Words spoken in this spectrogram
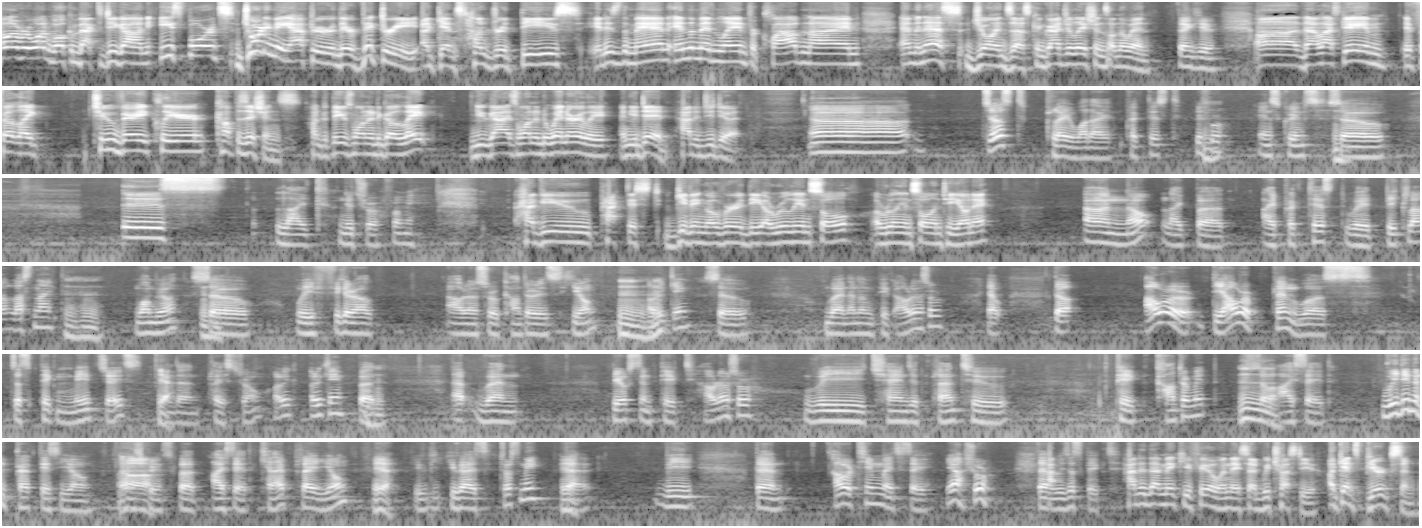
Hello, everyone. Welcome back to dGon Esports. Joining me after their victory against 100 Thieves, it is the man in the mid lane for Cloud9. EMENES joins us. Congratulations on the win. Thank you. Uh, that last game, it felt like two very clear compositions. 100 Thieves wanted to go late. You guys wanted to win early, and you did. How did you do it? Uh, just play what I practiced before in scrims. So it's like neutral for me. Have you practiced giving over the Aurelion Sol, Aurelion Sol into Yone? Uh, no, like, but I practiced with Bikla last night, one by one. So we figured out our answer counter is Hyun Mhm. early game. So when enemy pick our answer, yeah, the our the our plan was just pick mid jades Yeah. and then play strong early, early game. But Mhm. at, when Bjergsen picked our answer, we changed the plan to pick counter mid. So Mm. I said, we didn't practice Yon on Oh. scrims, but I said, can I play Yon? Yeah. You, you guys trust me? Yeah. Then we, then our teammates say, yeah, sure. Then Ah. we just picked. How did that make you feel when they said, we trust you against Bjergsen?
